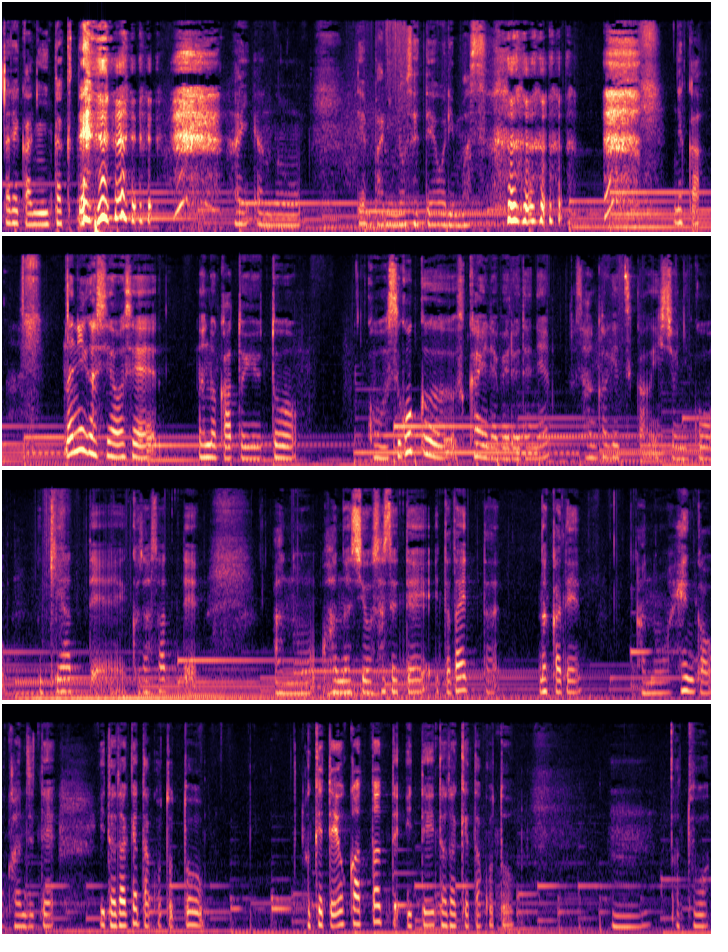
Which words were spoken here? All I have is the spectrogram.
誰かに言いたくて。はいあの電波に乗せております。なんか何が幸せなのかというとこうすごく深いレベルでね3ヶ月間一緒にこう向き合ってくださってあのお話をさせていただいた中であの変化を感じていただけたことと受けてよかったって言っていただけたこと、うん、あと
